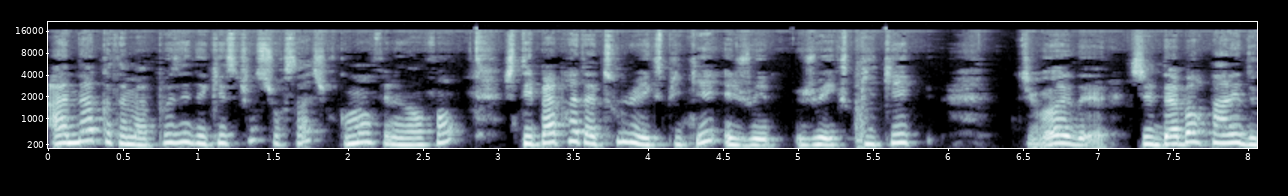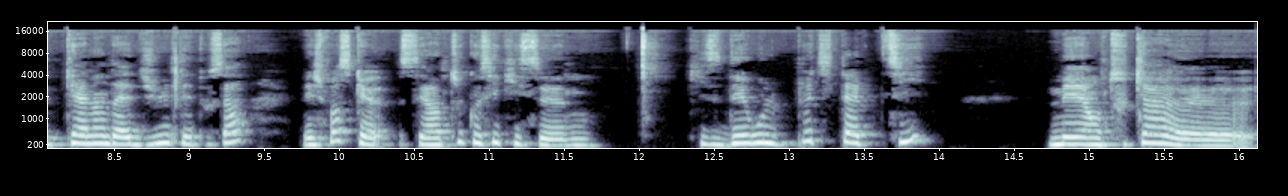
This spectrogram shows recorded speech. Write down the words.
Anna, quand elle m'a posé des questions sur ça, sur comment on fait les enfants, j'étais pas prête à tout lui expliquer et je lui ai, je lui ai expliqué, tu vois, j'ai d'abord parlé de câlins d'adultes et tout ça, mais je pense que c'est un truc aussi qui se qui se déroule petit à petit, mais en tout cas, euh,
